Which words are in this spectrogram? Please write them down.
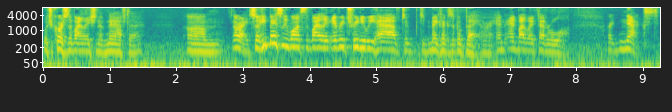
which of course is a violation of NAFTA. Um, all right, so he basically wants to violate every treaty we have to, to make Mexico pay. All right, and, and by the way, federal law. All right, next.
